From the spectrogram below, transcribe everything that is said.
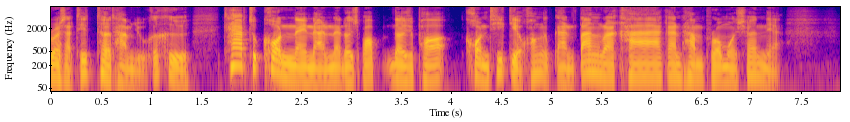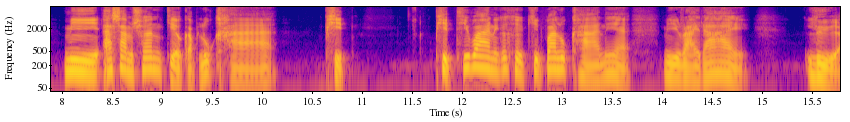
บริษัทที่เธอทำอยู่ก็คือ แทบทุกคนในนั้นนะโดยเฉพาะโดยเฉพาะคนที่เกี่ยวข้องกับการตั้งราคาการทำโปรโมชั่นเนี่ยมี assumption เกี่ยวกับลูกค้าผิด ผิดที่ว่านี่ก็คือคิดว่าลูกค้าเนี่ยมีรายได้เหลือ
